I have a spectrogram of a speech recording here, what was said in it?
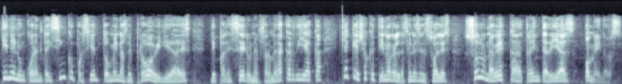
tienen un 45% menos de probabilidades de padecer una enfermedad cardíaca que aquellos que tienen relaciones sexuales solo una vez cada 30 días o menos.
